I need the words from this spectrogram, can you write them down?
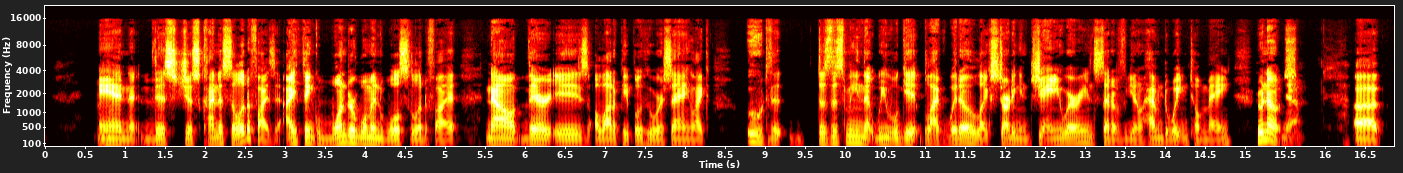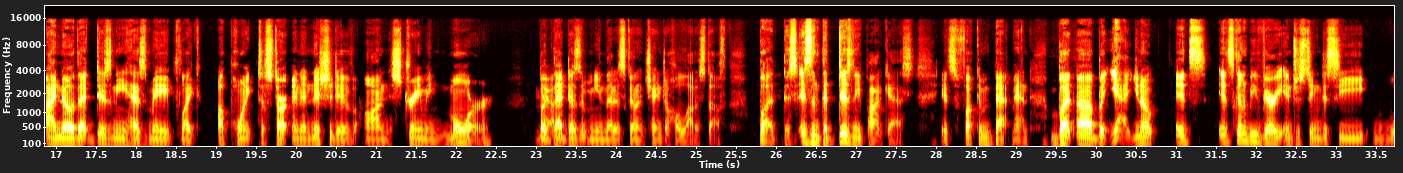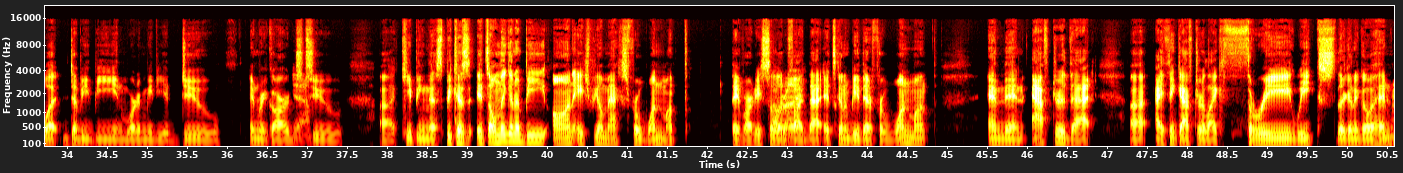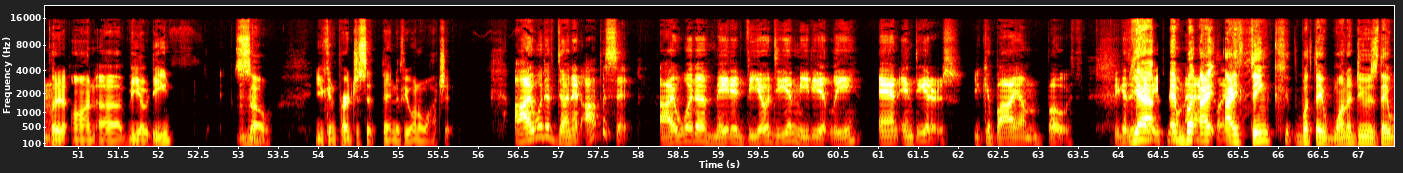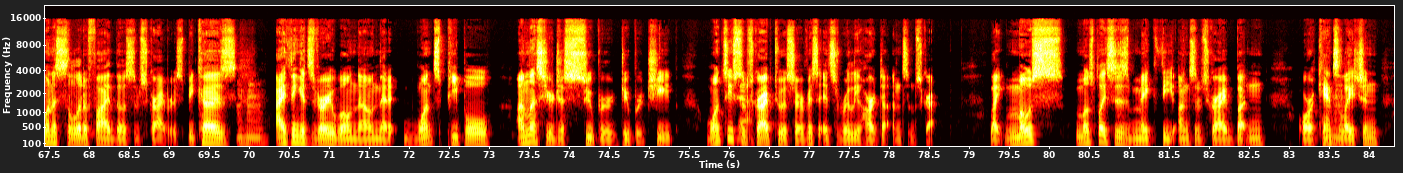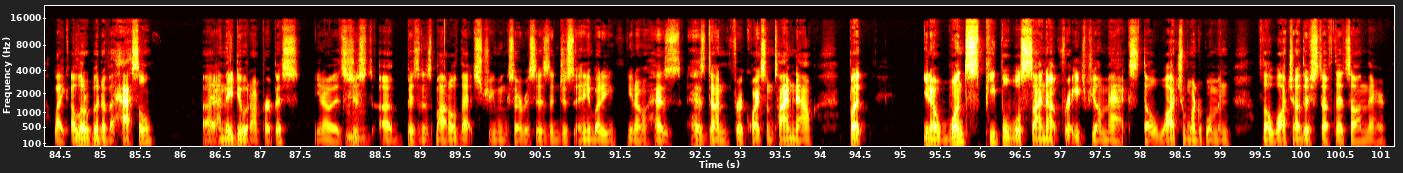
mhm. and this just kind of solidifies it. I think Wonder Woman will solidify it. Now there is a lot of people who are saying like, "Ooh, th- does this mean that we will get Black Widow like starting in January instead of you know having to wait until May?" Who knows? Yeah. Uh, I know that Disney has made like a point to start an initiative on streaming more, but Yeah. that doesn't mean that it's going to change a whole lot of stuff. But this isn't the Disney podcast; it's fucking Batman. But uh, but yeah, you know, it's it's going to be very interesting to see what WB and Warner Media do in regards Yeah. to uh, keeping this because it's only going to be on HBO Max for one month. They've already Oh, really? solidified that it's going to be there for one month and then after that uh, i think after like three weeks they're going to go ahead and Mhm. put it on uh, vod Mhm. so you can purchase it then if you want to watch it I would have done it opposite. I would have made it VOD immediately and in theaters. You could buy them both. Because yeah and, but i like- i think what they want to do is they want to solidify those subscribers because Mhm. i think it's very well known that it, once people unless you're just super duper cheap once you Yeah. subscribe to a service it's really hard to unsubscribe like most most places make the unsubscribe button or cancellation like a little bit of a hassle uh, Yeah. and they do it on purpose you know it's Mhm. just a business model that streaming services and just anybody you know has has done for quite some time now but you know once people will sign up for hbo max they'll watch wonder woman they'll watch other stuff that's on there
